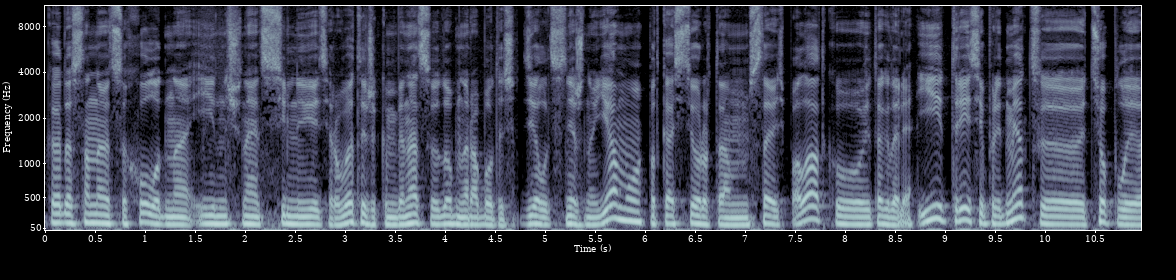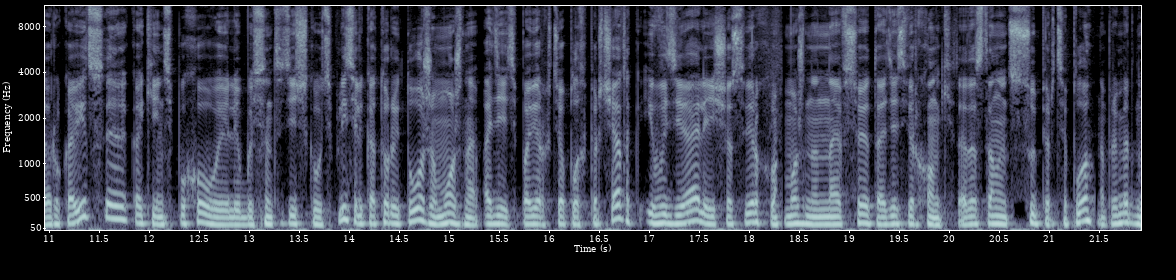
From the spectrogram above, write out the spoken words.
когда становится холодно и начинается сильный ветер. В этой же комбинации удобно работать. Делать снежную яму, под костер там ставить палатку и так далее. И третий предмет э, – теплые рукавицы, какие-нибудь пуховые либо синтетический утеплитель, который тоже можно одеть поверх теплых перчаток. И в идеале еще сверху можно на все это одеть верхонки. Тогда становится супер тепло. Например, на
